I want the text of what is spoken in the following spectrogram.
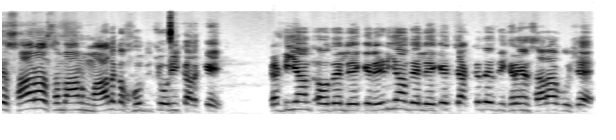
ਤੇ ਸਾਰਾ ਸਮਾਨ ਮਾਲਕ ਖੁਦ ਚੋਰੀ ਕਰਕੇ, ਗੱਡੀਆਂ ਉਹਦੇ ਲੈ ਕੇ ਰੇੜੀਆਂ ਤੇ ਲੈ ਕੇ ਚੱਕ ਚੱਕਦੇ ਦਿਖ ਰਹੇ ਸਾਰਾ ਕੁਝ ਹੈ।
